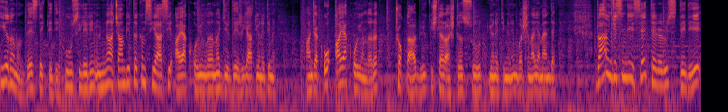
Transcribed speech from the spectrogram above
İran'ın desteklediği Husilerin önünü açan bir takım siyasi ayak oyunlarına girdi Riyad yönetimi. Ancak o ayak oyunları çok daha büyük işler açtığı Suud yönetiminin başına Yemen'de. Daha öncesinde ise terörist dediği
